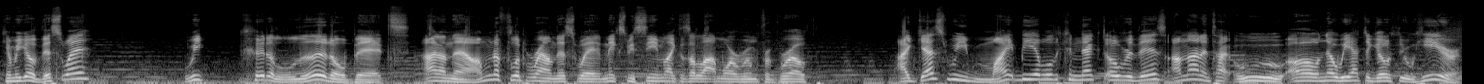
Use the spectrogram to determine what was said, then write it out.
Can we go this way? We could a little bit. I don't know. I'm gonna flip around this way. It makes me seem like there's a lot more room for growth. I guess we might be able to connect over this. I'm not entirely... Ooh, oh no, we have to go through here.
